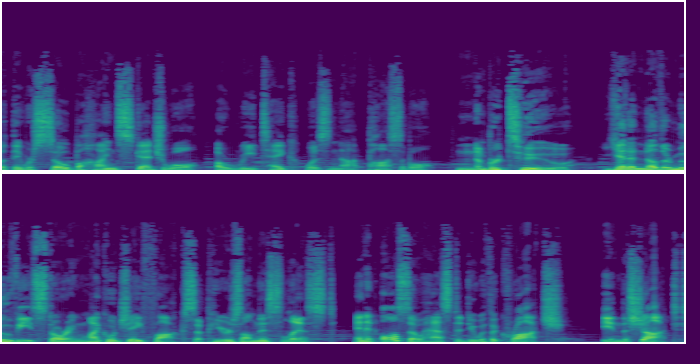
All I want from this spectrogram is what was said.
but they were so behind schedule, a retake was not possible. Number 2. Yet another movie starring Michael J. Fox appears on this list, and it also has to do with a crotch in the shot.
